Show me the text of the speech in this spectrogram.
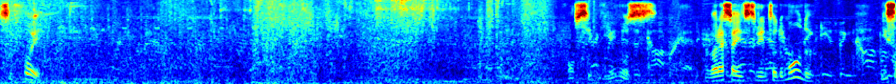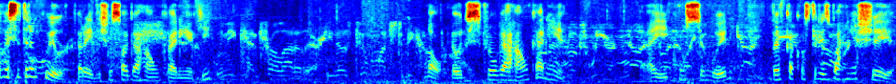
Se foi. Conseguimos. Agora é só ir destruindo todo mundo? Isso vai ser tranquilo. Pera aí, deixa eu só agarrar um carinha aqui. Não, eu disse pra eu agarrar um carinha. Aí consumo ele. Vai ficar com as três barrinhas cheias.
